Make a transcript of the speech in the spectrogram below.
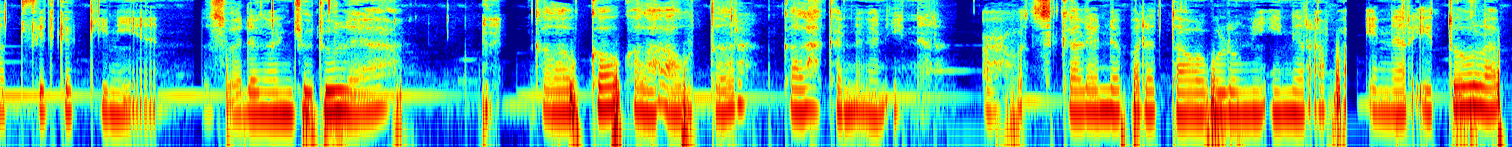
outfit kekinian. Sesuai dengan judul ya. Kalau kau kalah outer, kalahkan dengan inner. Ah, buat sekalian udah pada tahu belum nih inner apa? Inner itu lap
